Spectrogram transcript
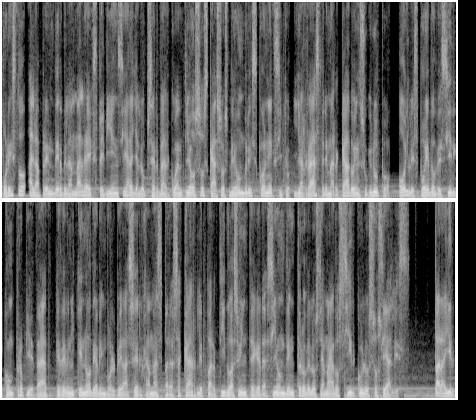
Por esto, al aprender de la mala experiencia y al observar cuantiosos casos de hombres con éxito y arrastre marcado en su grupo, hoy les puedo decir con propiedad que deben y que no deben volver a hacer jamás para sacarle partido a su integración dentro de los llamados círculos sociales. para ir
